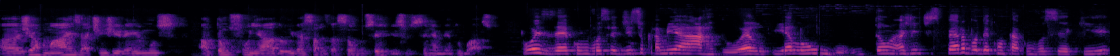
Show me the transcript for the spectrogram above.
uh, jamais atingiremos a tão sonhada universalização do serviço de saneamento básico. Pois é, como você disse, o caminho é árduo é, e é longo. Então, a gente espera poder contar com você aqui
